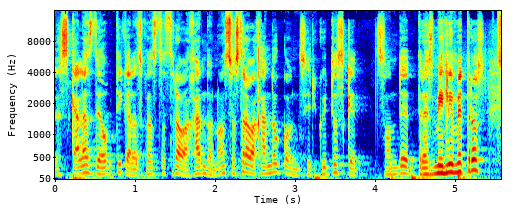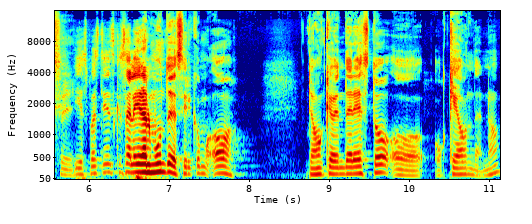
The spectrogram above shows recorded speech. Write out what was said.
escalas de óptica las cuales estás trabajando, ¿no? Estás trabajando con circuitos que son de 3 milímetros Sí. y después tienes que salir al mundo y decir como, oh, tengo que vender esto o, o qué onda, ¿no?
